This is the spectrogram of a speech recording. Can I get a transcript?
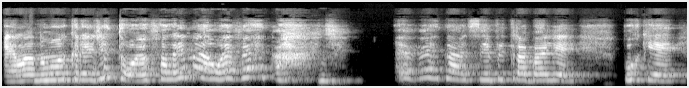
ela não acreditou. Eu falei, não, é verdade, é verdade, sempre trabalhei. Porque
